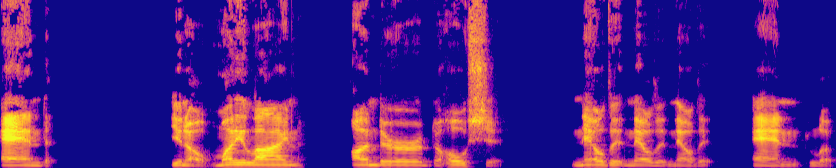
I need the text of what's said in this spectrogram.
and you know, money line under the whole shit. Nailed it, nailed it, nailed it. And look,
